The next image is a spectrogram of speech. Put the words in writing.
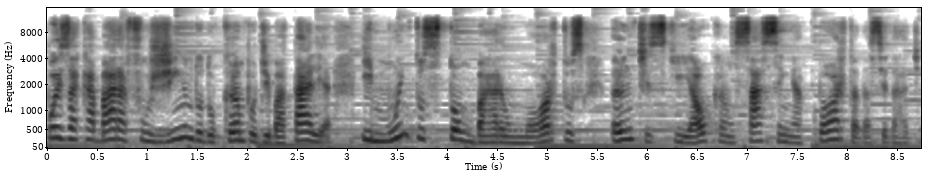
pois acabara fugindo do campo de batalha e muitos tombaram mortos antes que alcançassem a porta da cidade.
